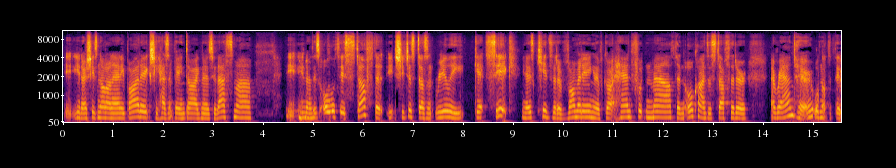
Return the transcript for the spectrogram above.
you know, she's not on antibiotics. She hasn't been diagnosed with asthma you know, there's all of this stuff that she just doesn't really get sick. You know, there's kids that are vomiting, they've got hand, foot, and mouth, and all kinds of stuff that are around her. Well, not that they,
